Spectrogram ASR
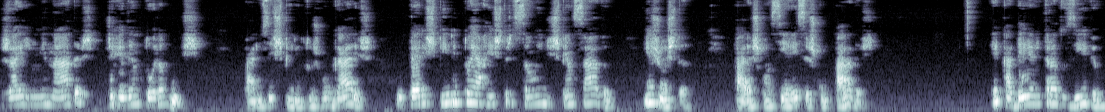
já iluminadas de redentora luz. Para os espíritos vulgares, o perispírito é a restrição indispensável e justa. Para as consciências culpadas, é cadeia intraduzível,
